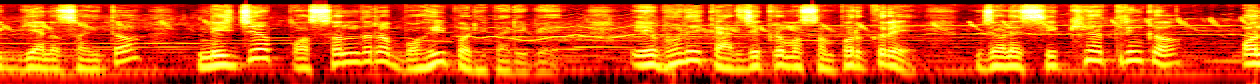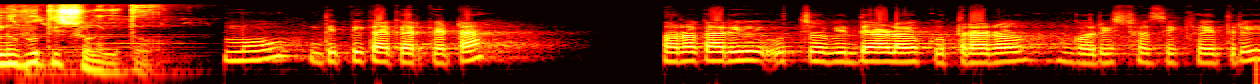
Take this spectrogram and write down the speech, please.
ବିଜ୍ଞାନ ସହିତ ନିଜ ପସନ୍ଦର ବହି ପଢ଼ିପାରିବେ। ଏଭଳି କାର୍ଯ୍ୟକ୍ରମ ସମ୍ପର୍କରେ ଜଣେ ଶିକ୍ଷୟିତ୍ରୀଙ୍କ ଅନୁଭୂତି ଶୁଣନ୍ତୁ। ମୁଁ ଦୀପିକା କେରକେଟା ସରକାରୀ ଉଚ୍ଚ ବିଦ୍ୟାଳୟ କୁତ୍ରାର ଗରିଷ୍ଠ ଶିକ୍ଷୟିତ୍ରୀ।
